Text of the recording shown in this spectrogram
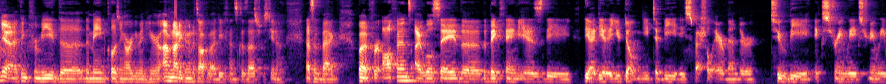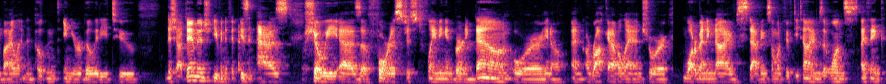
Yeah, I think for me, the the main closing argument here, I'm not even going to talk about defense because that's just, you know, that's in the bag. But for offense, I will say the the big thing is the the idea that you don't need to be a special airbender to be extremely, extremely violent and potent in your ability to dish out damage, even if it isn't as showy as a forest just flaming and burning down, or you know, and a rock avalanche, or waterbending knives stabbing someone 50 times at once. I think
